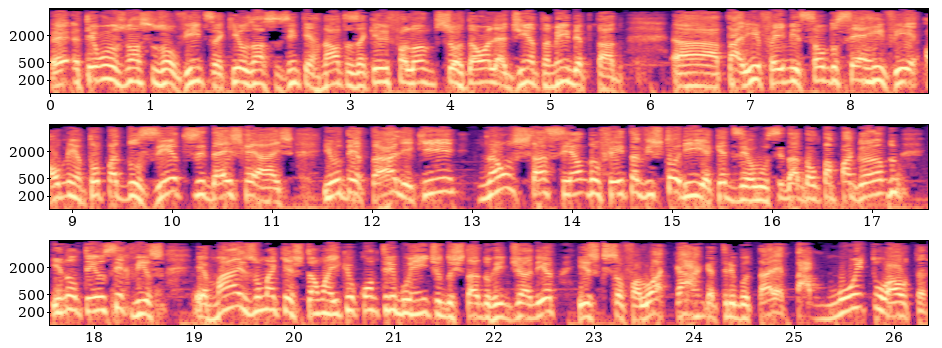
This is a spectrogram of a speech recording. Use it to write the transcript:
É, tem uns nossos ouvintes aqui, os nossos internautas aqui, falando para o senhor dar uma olhadinha também, deputado. A tarifa, a emissão do CRV aumentou para 210 reais. E o detalhe é que não está sendo feita a vistoria, quer dizer, o cidadão está pagando e não tem o serviço. É mais uma questão aí que o contribuinte do Estado do Rio de Janeiro, isso que o senhor falou, a carga tributária está muito alta.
